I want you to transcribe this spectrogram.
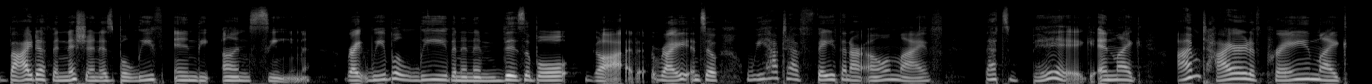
by definition is belief in the unseen, right? We believe in an invisible God, right? And so we have to have faith in our own life. That's big. And like I'm tired of praying like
